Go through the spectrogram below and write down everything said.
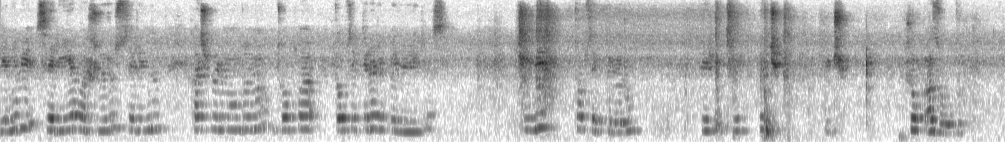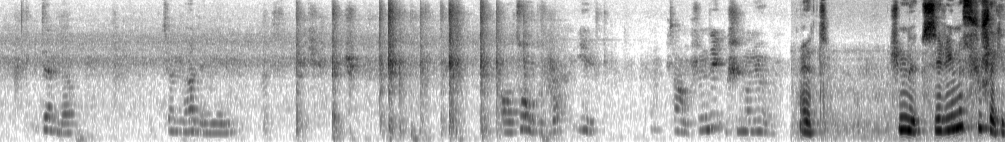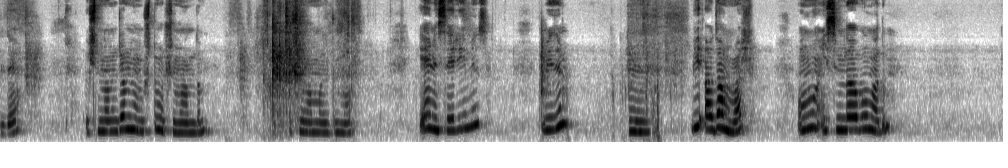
yeni bir seriye başlıyoruz. Serinin kaç bölüm olduğunu topla top sektirerek belirleyeceğiz. Şimdi top sektiriyorum. 1, 2, 3, 3. Çok az oldu. Bir tane daha. Bir tane daha deneyelim. 6 oldu da iyi. Tamam şimdi ışınlanıyorum. Evet. Şimdi serimiz şu şekilde. Işınlanacağım demiştim, ışınlandım. Işınlanma gücüm var. Yani serimiz bizim hmm, bir adam var. Onun isim daha bulmadım.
